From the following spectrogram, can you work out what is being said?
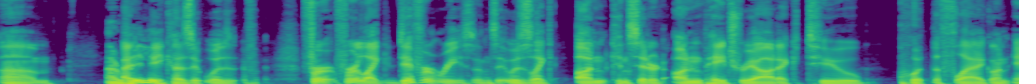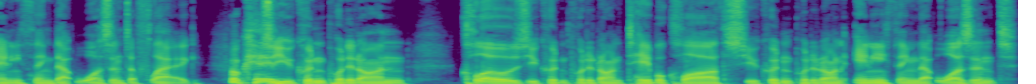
Um, I I- really. because it was for, for like different reasons. It was like un, considered unpatriotic to put the flag on anything that wasn't a flag. okay. So you couldn't put it on clothes, you couldn't put it on tablecloths, you couldn't put it on anything that wasn't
